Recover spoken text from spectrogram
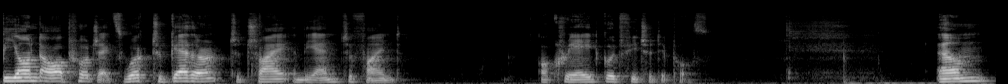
beyond our projects, work together to try in the end to find or create good feature depots. Um,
